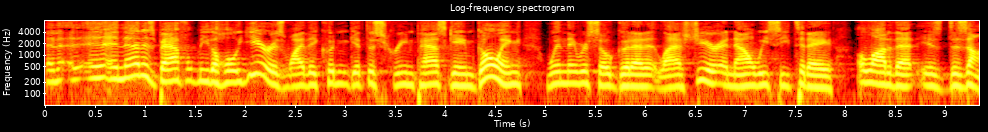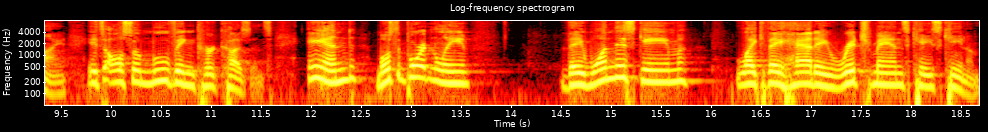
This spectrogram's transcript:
And, and that has baffled me the whole year is why they couldn't get the screen pass game going when they were so good at it last year. And now we see today a lot of that is design. It's also moving Kirk Cousins. And most importantly, they won this game like they had a rich man's Case Keenum.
